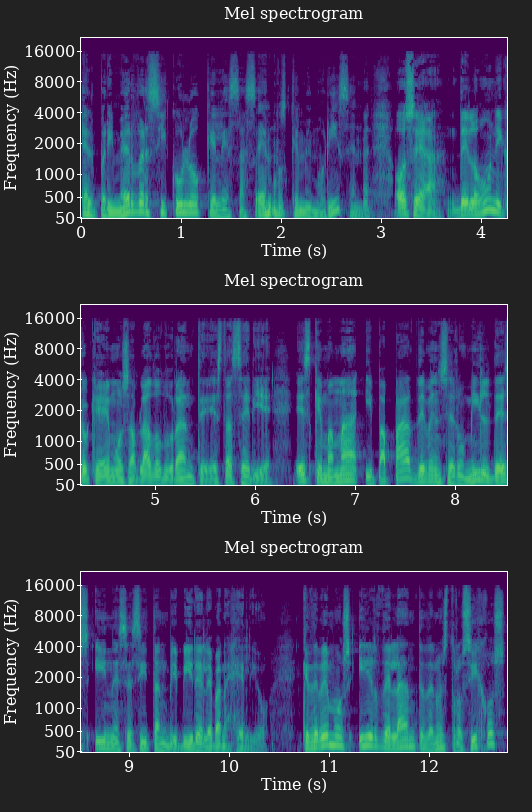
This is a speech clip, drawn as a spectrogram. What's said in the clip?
El primer versículo que les hacemos que memoricen. O sea, de lo único que hemos hablado durante esta serie es que mamá y papá deben ser humildes y necesitan vivir el Evangelio, que debemos ir delante de nuestros hijos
